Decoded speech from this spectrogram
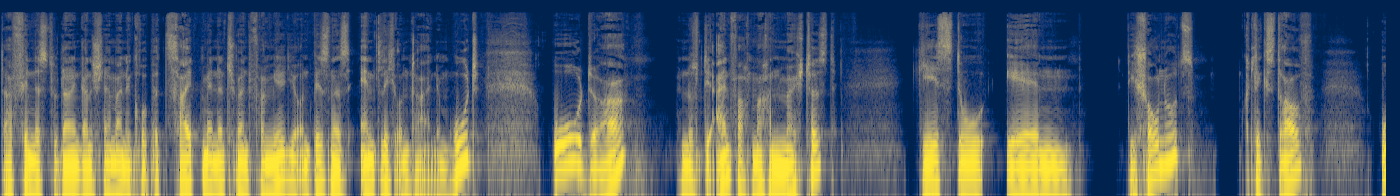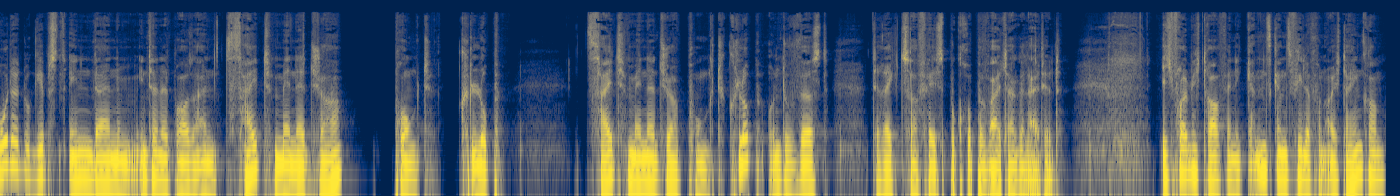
Da findest du dann ganz schnell meine Gruppe Zeitmanagement, Familie und Business endlich unter einem Hut. Oder, wenn du es dir einfach machen möchtest, gehst du in die Show Notes, klickst drauf oder du gibst in deinem Internetbrowser ein zeitmanager.com Zeitmanager.club. Zeitmanager.club und du wirst direkt zur Facebook-Gruppe weitergeleitet. Ich freue mich drauf, wenn ich ganz, ganz viele von euch dahin kommen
